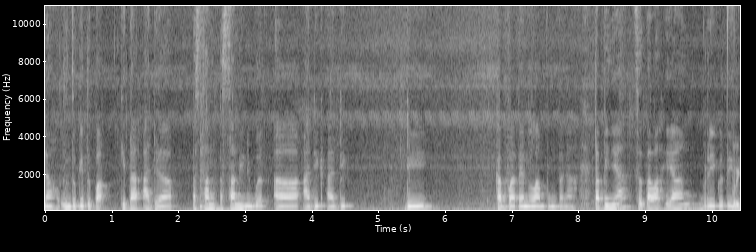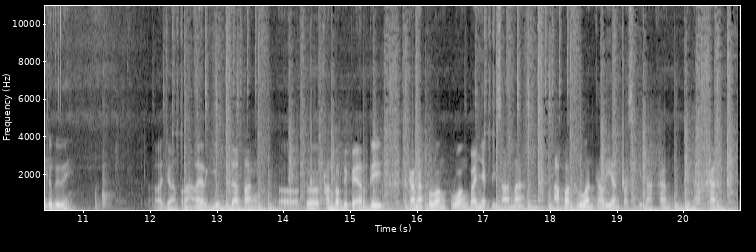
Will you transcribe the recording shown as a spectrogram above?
Nah, untuk itu Pak, kita ada pesan-pesan ini buat uh, adik-adik di Kabupaten Lampung Tengah. Tapinya setelah yang berikut ini. Berikut ini. Eh, jangan pernah alergi untuk datang eh, ke kantor DPRD karena peluang-peluang banyak di sana. Apa keluhan kalian pasti kita akan dengarkan.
